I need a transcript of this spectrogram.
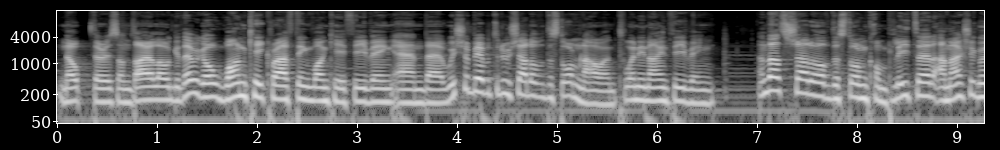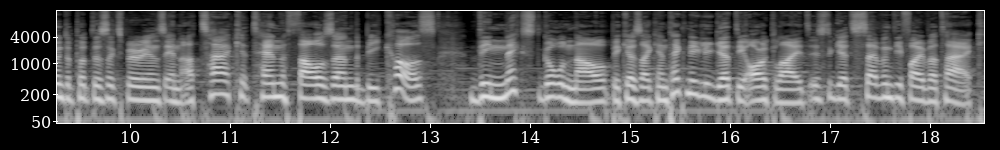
Nope, there is some dialogue. There we go, 1k crafting, 1k thieving, and uh, we should be able to do Shadow of the Storm now and 29 thieving. And that's Shadow of the Storm completed. I'm actually going to put this experience in attack 10,000 because the next goal now, because I can technically get the arclight, is to get 75 attack,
